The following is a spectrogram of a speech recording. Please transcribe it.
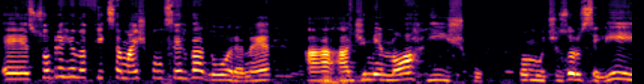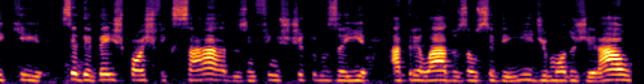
é, sobre a renda fixa mais conservadora, né? A, a de menor risco, como o Tesouro Selic, CDBs pós-fixados, enfim, os títulos aí atrelados ao CDI de modo geral.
